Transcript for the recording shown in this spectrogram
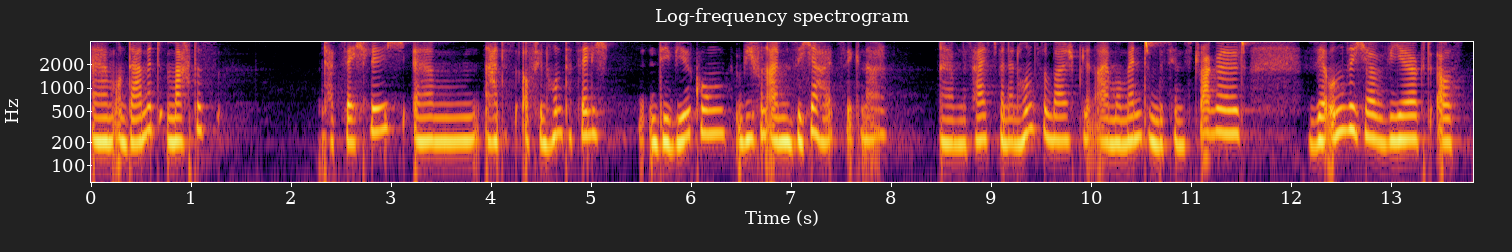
Ähm, und damit macht es tatsächlich, ähm, hat es auf den Hund tatsächlich die Wirkung wie von einem Sicherheitssignal. Ähm, das heißt, wenn ein Hund zum Beispiel in einem Moment ein bisschen struggelt, sehr unsicher wirkt, aus,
